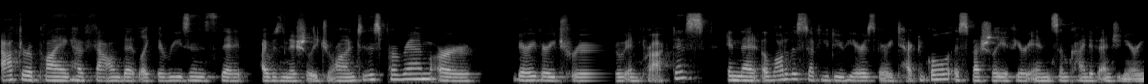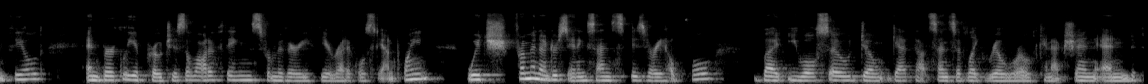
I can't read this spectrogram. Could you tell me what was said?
after applying, have found that like the reasons that I was initially drawn to this program are very, very true in practice in that a lot of the stuff you do here is very technical, especially if you're in some kind of engineering field. And Berkeley approaches a lot of things from a very theoretical standpoint, which from an understanding sense is very helpful, but you also don't get that sense of like real world connection and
